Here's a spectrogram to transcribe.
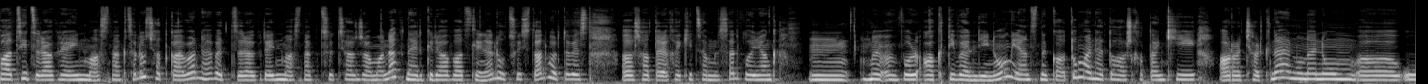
բացի ծրագրային մասնակցելու շատ կարևոր նաև այդ ծրագրային մասնակցության ժամանակ ներգրաված լինել ու ցույց տալ, որտեղ ես շատ երեխեքից եմ լսել, որ իրանք որ ակտիվ են լինում, իրանք նկատում են հետո աշխատանքի առաջարկներ են ունենում ու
